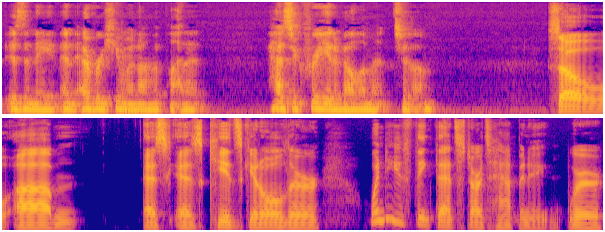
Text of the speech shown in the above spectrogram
is innate, and every human on the planet has a creative element to them. So, um, as as kids get older, when do you think that starts happening, where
